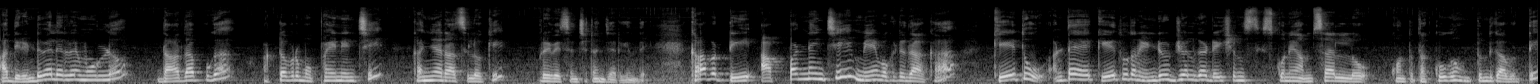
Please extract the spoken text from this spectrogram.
అది రెండు వేల ఇరవై మూడులో దాదాపుగా అక్టోబర్ ముప్పై నుంచి కన్యారాశిలోకి ప్రవేశించడం జరిగింది. కాబట్టి అప్పటి నుంచి మే ఒకటి దాకా కేతు అంటే కేతు తన ఇండివిజువల్గా డెసిషన్స్ తీసుకునే అంశాల్లో కొంత తక్కువగా ఉంటుంది కాబట్టి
